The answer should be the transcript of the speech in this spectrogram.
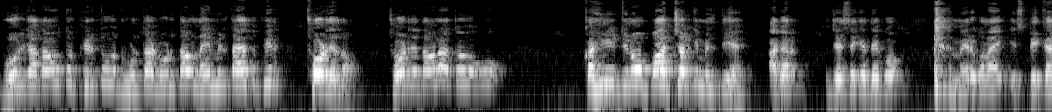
भूल जाता हूँ तो फिर तो ढूंढता ढूंढता हूँ, नहीं मिलता है तो फिर छोड़ देता हूँ। छोड़ देता हूँ ना तो वो कहीं दिनों बाद चल के मिलती है। अगर जैसे कि देखो, मेरे को ना एक स्पीकर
